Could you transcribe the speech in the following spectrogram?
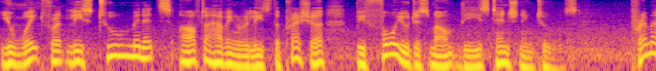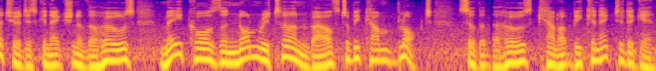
you wait for at least two minutes after having released the pressure before you dismount these tensioning tools. Premature disconnection of the hose may cause the non-return valves to become blocked so that the hose cannot be connected again.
